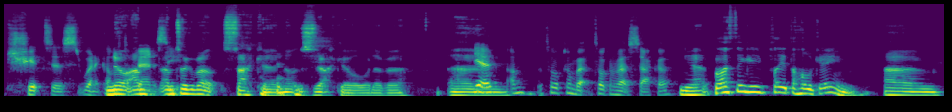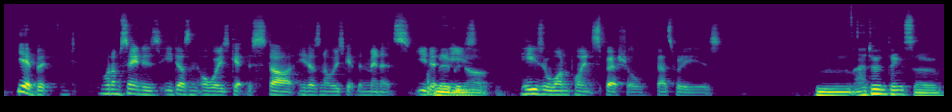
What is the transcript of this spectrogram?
shits us when it comes no, to I'm, fantasy. I'm talking about Saka, not Zaka or whatever. Um, yeah, I'm talking about talking about Saka. yeah, but I think he played the whole game. Um, Yeah, but what I'm saying is he doesn't always get the start. He doesn't always get the minutes. You don't, maybe he's, not. He's a one point special. That's what he is. Mm, I don't think so.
